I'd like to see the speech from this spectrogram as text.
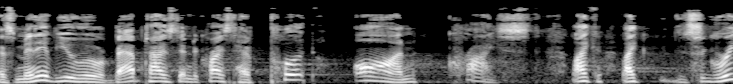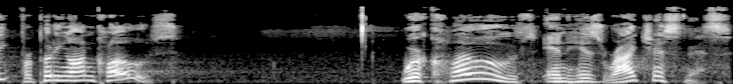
as many of you who are baptized into Christ have put on Christ. Like, like it's a Greek for putting on clothes. We're clothed in his righteousness.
